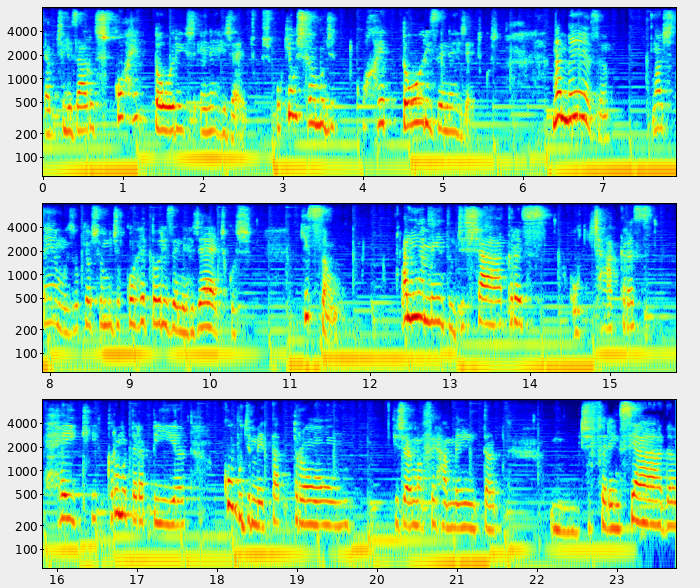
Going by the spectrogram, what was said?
é utilizar os corretores energéticos. O que eu chamo de corretores energéticos? Na mesa, nós temos o que eu chamo de corretores energéticos, que são alinhamento de chakras ou chakras, reiki, cromoterapia, cubo de Metatron, que já é uma ferramenta diferenciada,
